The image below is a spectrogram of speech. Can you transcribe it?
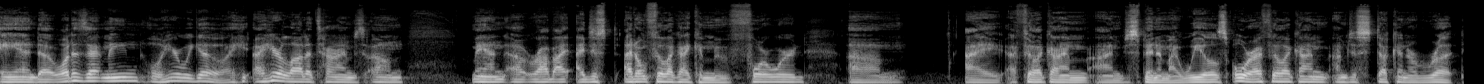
And uh, what does that mean? Well, here we go. I, I hear a lot of times, um, man, uh, Rob, I, I just, I don't feel like I can move forward. Um, I I feel like I'm I'm spinning my wheels, or I feel like I'm I'm just stuck in a rut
